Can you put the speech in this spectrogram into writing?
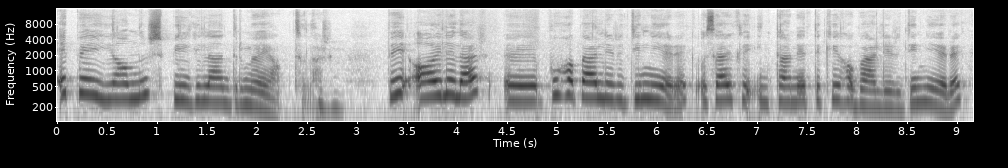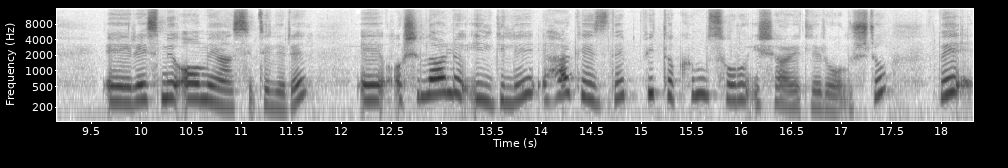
epey yanlış bilgilendirme yaptılar. Hı hı. Ve aileler e, bu haberleri dinleyerek, özellikle internetteki haberleri dinleyerek e, resmi olmayan siteleri e, aşılarla ilgili herkeste bir takım soru işaretleri oluştu. Ve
